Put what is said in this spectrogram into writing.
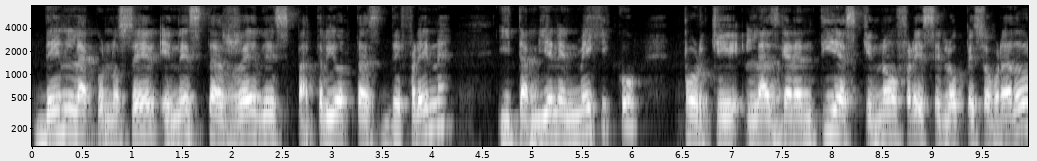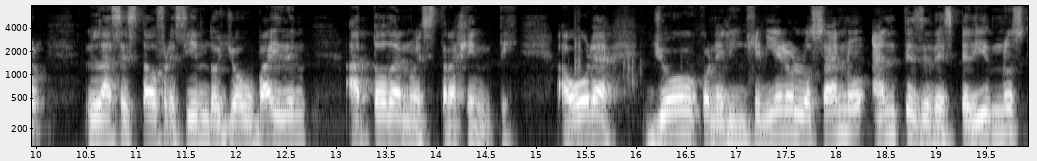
denla a conocer en estas redes patriotas de frena y también en México, porque las garantías que no ofrece López Obrador las está ofreciendo Joe Biden a toda nuestra gente. Ahora yo con el ingeniero Lozano, antes de despedirnos,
